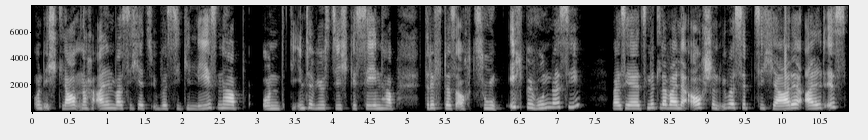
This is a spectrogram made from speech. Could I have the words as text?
und ich glaube, nach allem, was ich jetzt über sie gelesen habe und die Interviews, die ich gesehen habe, trifft das auch zu. Ich bewundere sie, weil sie ja jetzt mittlerweile auch schon über 70 Jahre alt ist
